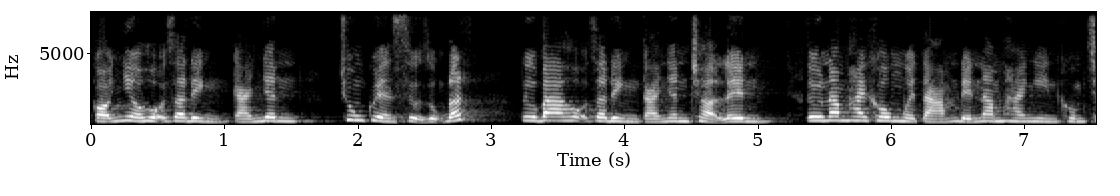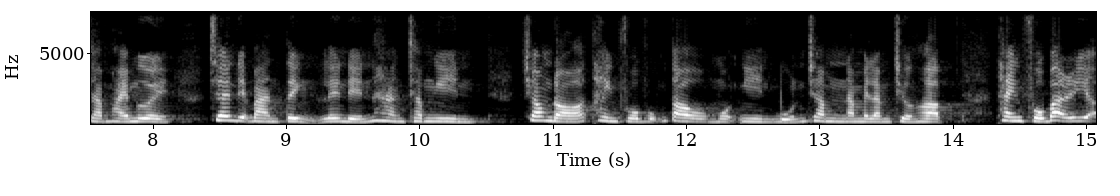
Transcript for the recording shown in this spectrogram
có nhiều hộ gia đình, cá nhân, chung quyền sử dụng đất, từ 3 hộ gia đình cá nhân trở lên. Từ năm 2018 đến năm 2020, trên địa bàn tỉnh lên đến hàng trăm nghìn, trong đó thành phố Vũng Tàu 1.455 trường hợp, thành phố Bà Rịa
